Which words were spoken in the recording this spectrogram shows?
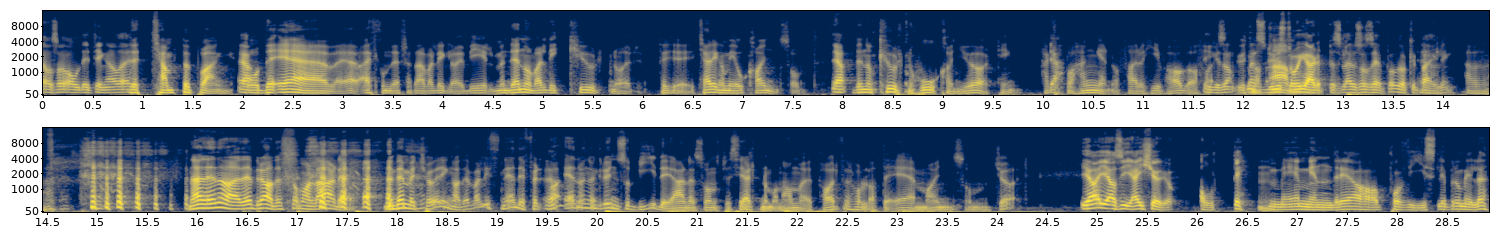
altså alle de tinga der. Det er et kjempepoeng. Ja. Og det er Jeg vet ikke om det er fordi jeg er veldig glad i bil, men det er noe veldig kult når For kjerringa mi, kan sånt. Ja. Det er noe kult når hun kan gjøre ting. Hekke Ja. på hengeren og fære og hive hageavfall. Mens du står hjelpeløs og ser på. Du har ikke peiling. Nei, det er, noe, det er bra, det skal man lære det. Men det med kjøringa, det er veldig snedig. For av en eller annen grunn så blir det gjerne sånn, spesielt når man havner i et parforhold, at det er mann som kjører. Ja, jeg, altså, jeg kjører jo alltid. Mm. Med mindre jeg har påviselig promille.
